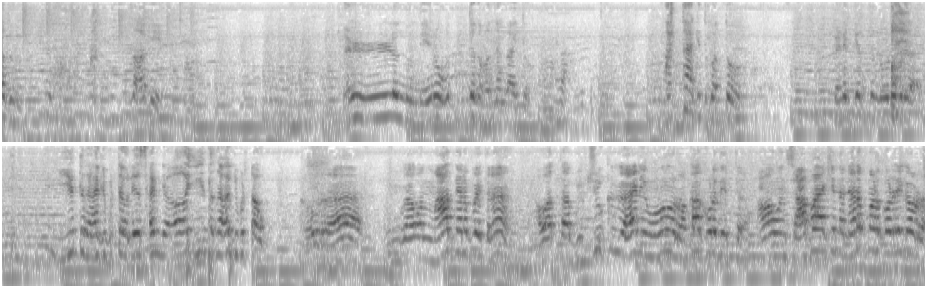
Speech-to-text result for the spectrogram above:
ಅದು ಆಗಿ ಬೆಳ್ಳೊಂದು ನೀರು ಉದ್ದಗ ಬಂದಂಗಾಯ್ತು. ಅಷ್ಟಾಗಿದ್ದು ಗೊತ್ತು. ಬೆಳಗ್ಗೆ ಎದ್ದು ನೋಡಿದ್ರೆ ಈತನ ಆಗಿಬಿಟ್ಟಾವಲೇ ಸಣ್ಣ ಈತನ ತರ ಆಗಿಬಿಟ್ಟಾವ್ ಗೌಡ್ರ, ನಿಮ್ಗ ಒಂದ್ ಮಾತ್ ನೆನಪೈತನ? ಅವತ್ತ ಭಿಕ್ಷುಕ್ಕ ನೀವು ರೊಕ್ಕ ಕೊಡದಿತ್ತು. ಆ ಒಂದ್ ಶಾಪ ಹಾಕಿಂದ ನೆನಪ್ ಮಾಡ್ಕೊಡ್ರಿ ಗೌಡ್ರ.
